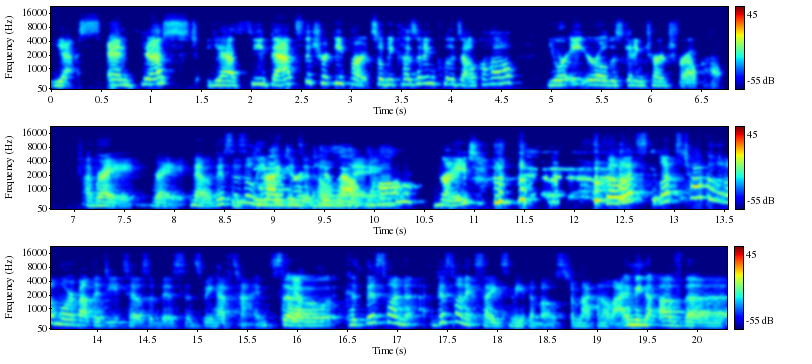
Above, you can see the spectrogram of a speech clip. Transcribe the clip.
Yes. And just, yeah, see, that's the tricky part. So, because it includes alcohol, your eight year old is getting charged for alcohol, Uh, Right, right. No, this is a leave the kids at home his thing. alcohol? right? so let's let's talk a little more about the details of this since we have time. So because this one this one excites me the most. I'm not gonna lie. I mean, of the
